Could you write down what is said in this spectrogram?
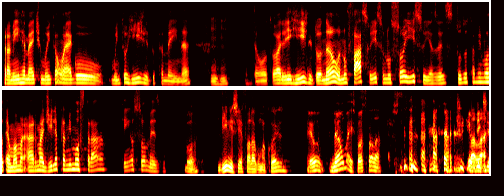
para mim, remete muito a um ego muito rígido também, né? Uhum. Então eu tô ali rígido, não, eu não faço isso, não sou isso, e às vezes tudo tá me é uma armadilha para me mostrar quem eu sou mesmo. Boa. Vini, você ia falar alguma coisa? Eu não, mas posso falar. eu, vi você,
